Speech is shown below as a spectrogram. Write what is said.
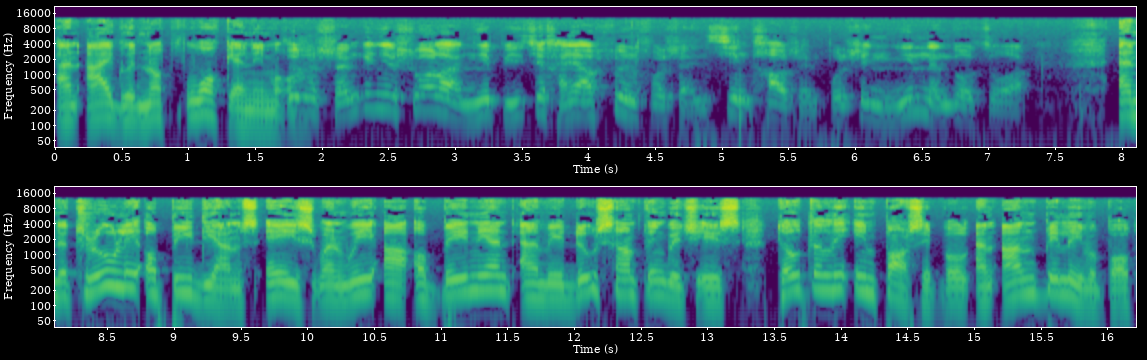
and I could not walk 就 anymore. 是神跟你说了，你必须还要顺服神，信靠神，不是你能够做。 And the truly obedience is when we are obedient and we do something which is totally impossible and unbelievable.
